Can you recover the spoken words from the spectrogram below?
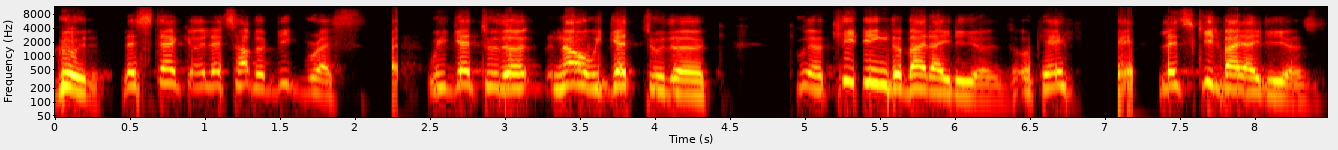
Good. Let's take, uh, let's have a big breath. We get to the, now we get to the uh, killing the bad ideas, okay? Let's kill bad ideas.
